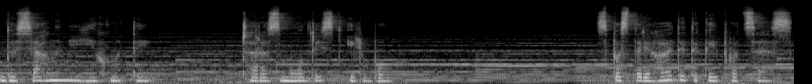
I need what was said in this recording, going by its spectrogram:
досягнення їх мети через мудрість і любов. Спостерігайте такий процес.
